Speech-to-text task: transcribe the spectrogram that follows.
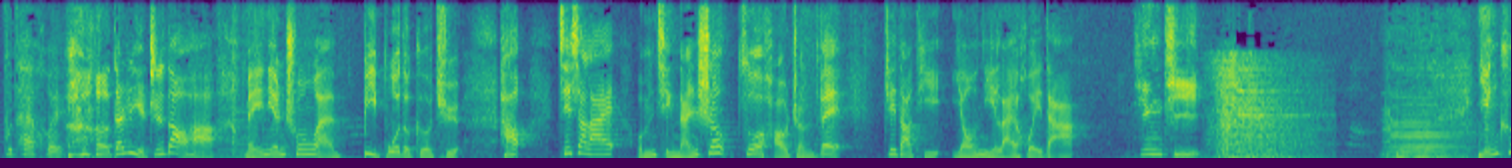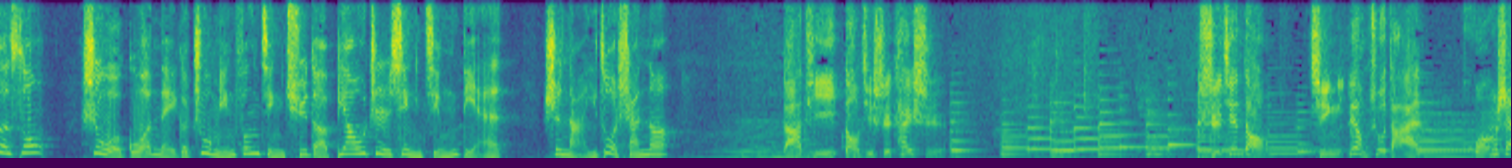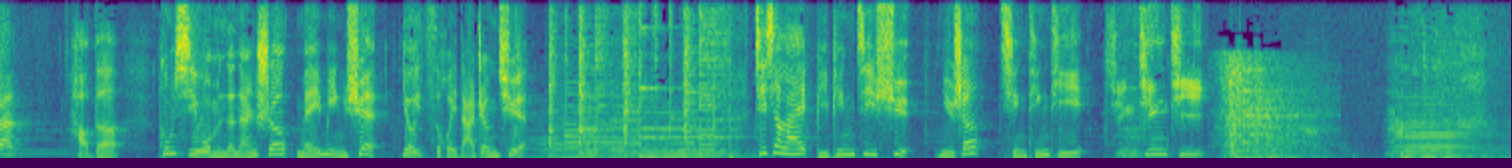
不太会，但是也知道哈，每一年春晚必播的歌曲。好，接下来我们请男生做好准备，这道题由你来回答。听题：迎客松是我国哪个著名风景区的标志性景点？是哪一座山呢？答题倒计时开始，时间到，请亮出答案。黄山。好的，恭喜我们的男生梅敏炫又一次回答正确。接下来比拼继续，女生请听题。请听题。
